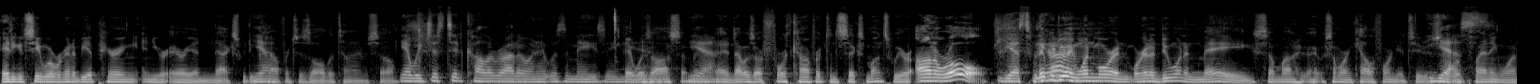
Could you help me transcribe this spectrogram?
and you can see where we're going to be appearing in your area next. We do Yeah. conferences all the time. So Yeah, we just did Colorado and it was amazing. it was awesome. Yeah. And, and that was our fourth conference in six months. We are on a roll. Yes, I think we are are. doing one more, and we're going to do one in May somewhere, somewhere in California too. So Yes. we're planning one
